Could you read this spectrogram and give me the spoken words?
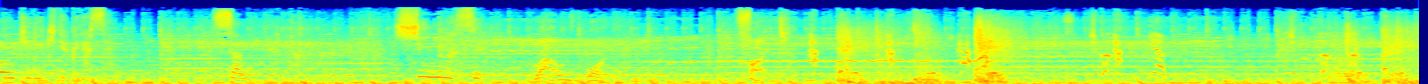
本気で来てください」「サム死にますよ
